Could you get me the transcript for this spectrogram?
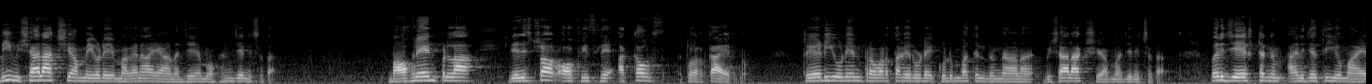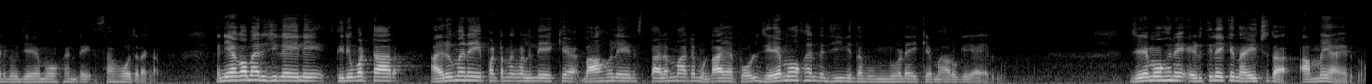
ബി വിശാലാക്ഷി അമ്മയുടെയും മകനായാണ് ജയമോഹൻ ജനിച്ചത്. ബാഹുലേയൻ പിള്ള രജിസ്ട്രാർ ഓഫീസിലെ അക്കൗണ്ട്സ് ക്ലർക്കായിരുന്നു. ട്രേഡ് യൂണിയൻ പ്രവർത്തകരുടെ കുടുംബത്തിൽ നിന്നാണ് വിശാലാക്ഷി അമ്മ ജനിച്ചത്. ഒരു ജ്യേഷ്ഠനും അനുജത്തിയുമായിരുന്നു ജയമോഹന്റെ സഹോദരങ്ങൾ. കന്യാകുമാരി ജില്ലയിലെ തിരുവട്ടാർ അരുമനൈ പട്ടണങ്ങളിലേക്ക് ബാഹുലേൻ സ്ഥലം മാറ്റം ഉണ്ടായപ്പോൾ ജയമോഹന്റെ ജീവിതവും ഇവിടേക്ക് മാറുകയായിരുന്നു. ജയമോഹനെ എഴുത്തിലേക്ക് നയിച്ചത് അമ്മയായിരുന്നു.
